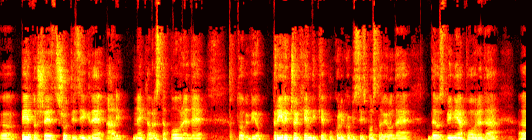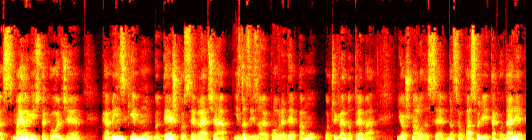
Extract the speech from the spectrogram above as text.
5 od 6 šut iz igre, ali neka vrsta povrede, to bi bio priličan hendikep ukoliko bi se ispostavilo da je, da je ozbiljnija povreda. Smajlagić također, Kaminski teško se vraća, izlazi iz ove povrede, pa mu očigledno treba još malo da se, da se opasulji i tako dalje.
